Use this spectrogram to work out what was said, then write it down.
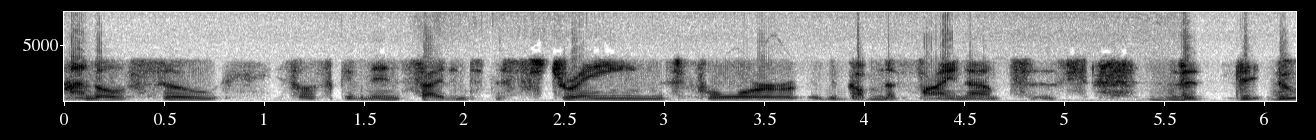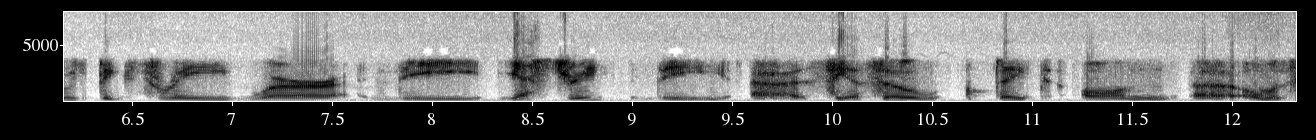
and also it's also given insight into the strains for the government finances. The, the, those big three were the yesterday, the uh, CSO update on uh, almost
